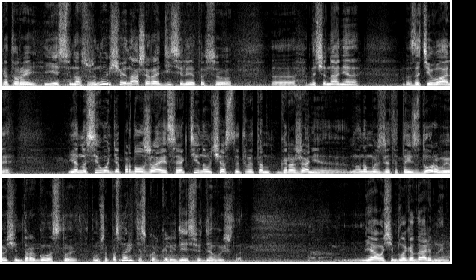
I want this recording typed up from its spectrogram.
который есть у нас уже, ну еще и наши родители это все э, начинание затевали. И оно сегодня продолжается, и активно участвуют в этом горожане. Ну, на мой взгляд, это и здорово, и очень дорогого стоит. Потому что посмотрите, сколько людей сегодня вышло. Я очень благодарен им.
